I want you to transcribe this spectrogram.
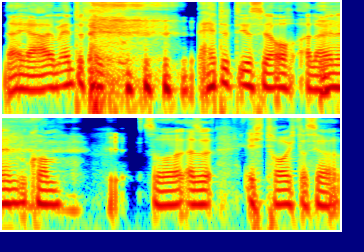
Naja, im Endeffekt hättet ihr es ja auch alleine hinbekommen. So, also ich traue euch das ja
